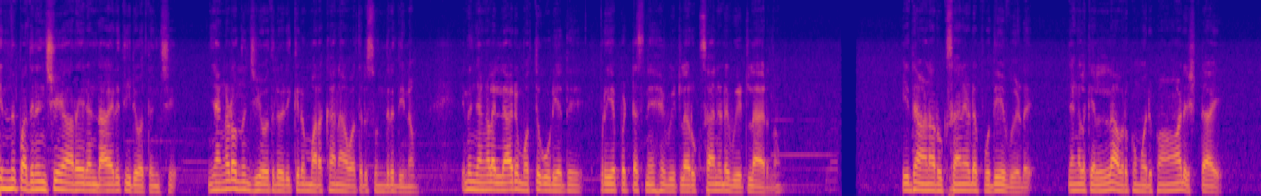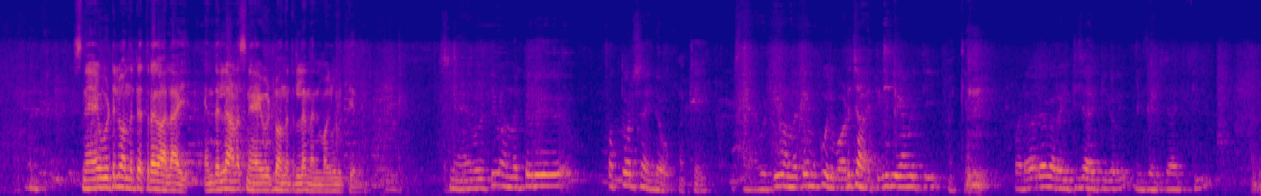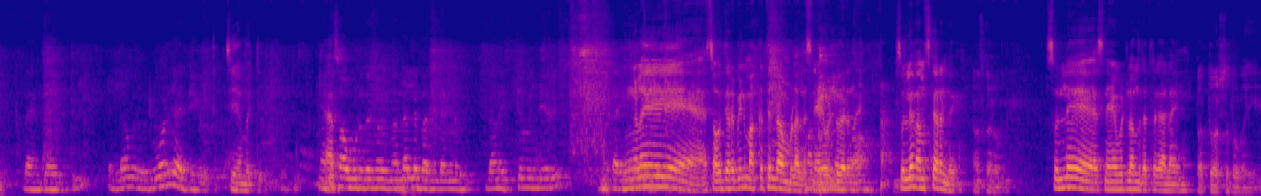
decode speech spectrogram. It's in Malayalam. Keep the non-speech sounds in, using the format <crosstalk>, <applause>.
ഇന്ന് പതിനഞ്ച് ആറ് രണ്ടായിരത്തി ഇരുപത്തഞ്ച് ഞങ്ങളുടെ ഒന്നും ജീവിതത്തിൽ ഒരിക്കലും മറക്കാനാവാത്തൊരു സുന്ദര ദിനം. ഇന്ന് ഞങ്ങളെല്ലാവരും ഒത്തുകൂടിയത് പ്രിയപ്പെട്ട സ്നേഹ വീട്ടിലെ റുക്സാനയുടെ വീട്ടിലായിരുന്നു. ഇതാണ് റുക്സാനയുടെ പുതിയ വീട്. ഞങ്ങൾക്ക് എല്ലാവർക്കും ഒരുപാട് ഇഷ്ടമായി സ്നേഹ വീട്ടിൽ വന്നിട്ട് എത്ര കാലമായി? എന്തെല്ലാമാണ് സ്നേഹ വീട്ടിൽ വന്നിട്ടുള്ള നന്മകൾ കിട്ടിയത്? സ്നേഹ വീട്ടിൽ വന്നിട്ടൊരു പത്ത് വർഷം അതിന്റെ ഓക്കെ. സ്നേഹ വീട്ടിൽ വന്നിട്ട് നമുക്ക് ഒരുപാട് ചാറ്റുകൾ ചെയ്യാൻ പറ്റി. ഓക്കെ. പല പല വെറൈറ്റി ചാറ്റുകൾ ഡിസൈൻ ചാറ്റ് പ്ലാൻ ചാറ്റ് എല്ലാം ഒരു- ഒരുപാട് ചാറ്റുകൾ ചെയ്യാൻ പറ്റും. നല്ല സൗഹൃദങ്ങൾ നല്ല നല്ല ബന്ധങ്ങൾ. ഇതാണ് ഏറ്റവും വലിയൊരു നിങ്ങളെ സൗദി അറേബ്യയിൽ മക്കത്തുണ്ടാകുമ്പോഴല്ലേ സ്നേഹ വീട്ടിൽ വരുന്നത് സുല്ലെ നമസ്കാരം. സുല്ലെ സ്നേഹ വീട്ടിൽ വന്നിട്ട് എത്ര കാലമായി? പത്ത് വർഷത്തോളമായി.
